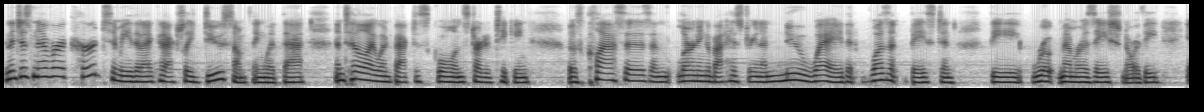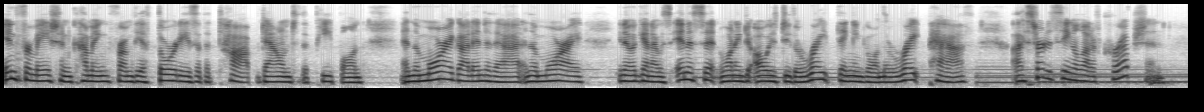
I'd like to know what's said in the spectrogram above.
and it just never occurred to me that i could actually do something with that until i went back to school and started taking those classes and learning about history in a new way that wasn't based in the rote memorization or the information coming from the authorities at the top down to the people and and the more i got into that and the more i you know, again, I was innocent and wanting to always do the right thing and go on the right path. I started seeing a lot of corruption.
